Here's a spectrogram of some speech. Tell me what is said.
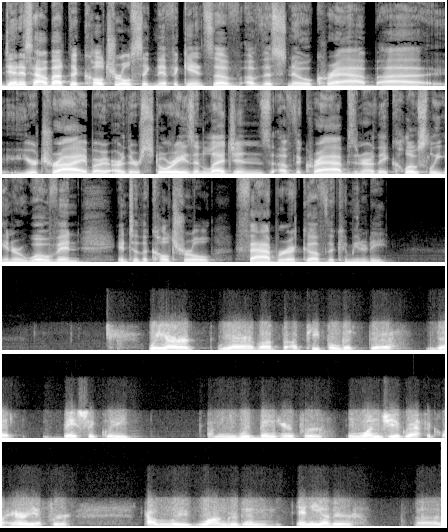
Dennis, how about the cultural significance of, of the snow crab? Uh, your tribe, are, are there stories and legends of the crabs, and are they closely interwoven into the cultural fabric of the community? We are we are a, a people that uh, that basically, I mean, we've been here for in one geographical area for probably longer than any other uh,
